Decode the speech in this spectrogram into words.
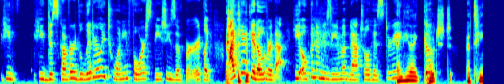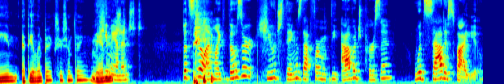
he he discovered literally 24 species of bird. Like I can't get over that. He opened a museum of natural history. and he like the- coached a team at the Olympics or something? He managed. But still, I'm like, those are huge things that for the average person would satisfy you.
